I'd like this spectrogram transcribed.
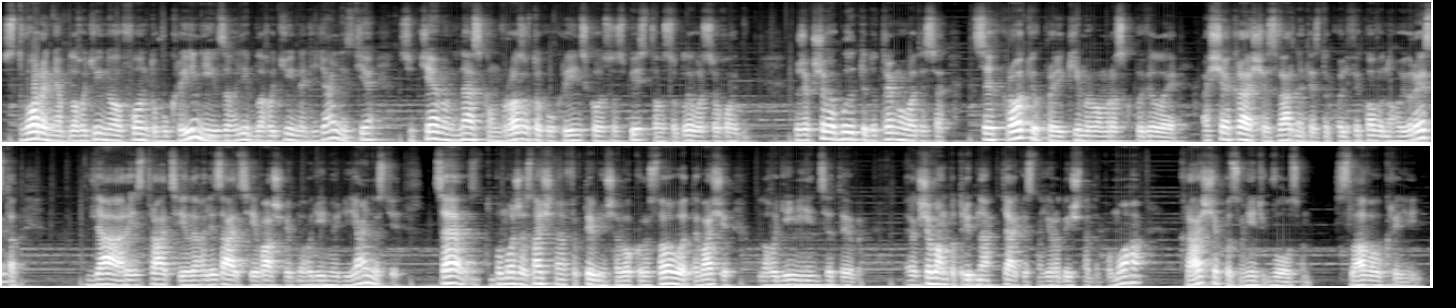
Створення благодійного фонду в Україні і взагалі благодійна діяльність є суттєвим внеском в розвиток українського суспільства, особливо сьогодні. Тож, якщо ви будете дотримуватися цих кроків, про які ми вам розповіли, а ще краще звернетесь до кваліфікованого юриста для реєстрації і легалізації вашої благодійної діяльності, це допоможе значно ефективніше використовувати ваші благодійні ініціативи. Якщо вам потрібна якісна юридична допомога, краще подзвоніть в Волсон. Слава Україні!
